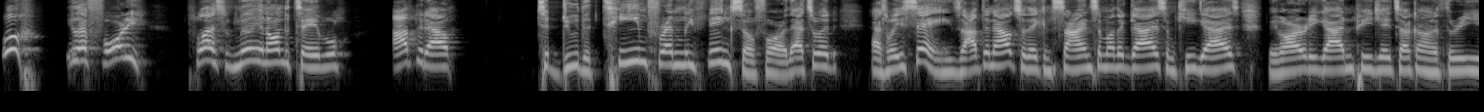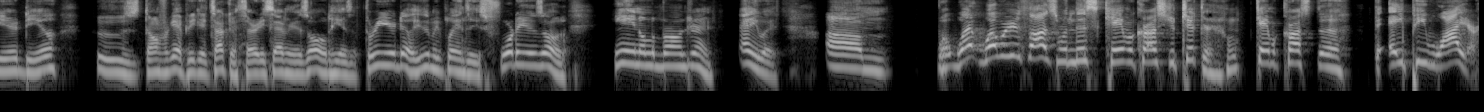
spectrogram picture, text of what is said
woo. He left 40 plus million on the table, opted out to do the team friendly thing so far. That's what that's what he's saying. He's opting out so they can sign some other guys, some key guys. They've already gotten PJ Tucker on a three year deal. Who's don't forget PJ Tucker, 37 years old. He has a three year deal. He's gonna be playing until he's 40 years old. He ain't no LeBron James. Anyways, um, well, what what were your thoughts when this came across your ticker? Came across the the AP wire?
